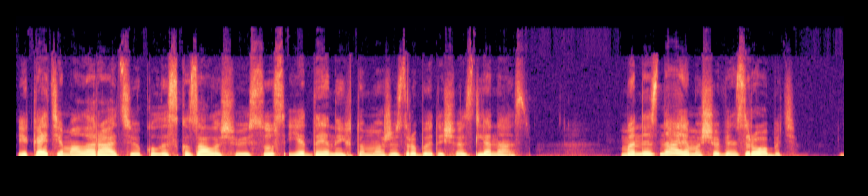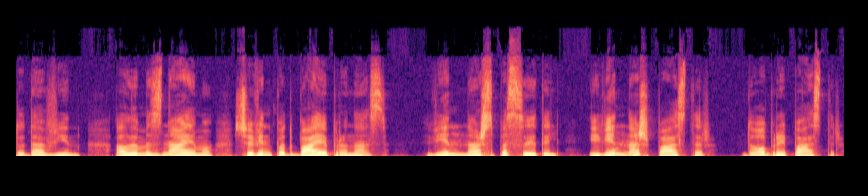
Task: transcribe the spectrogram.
І Кеті мала рацію, коли сказала, що Ісус єдиний, хто може зробити щось для нас. Ми не знаємо, що Він зробить, додав він, але ми знаємо, що Він подбає про нас. Він наш Спаситель, і Він наш пастир, добрий пастир,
